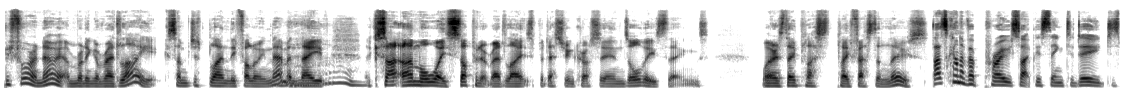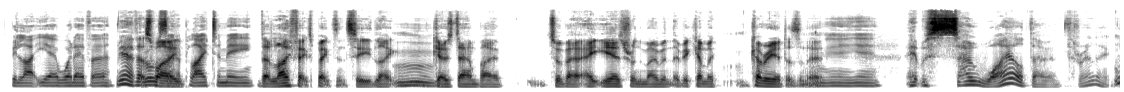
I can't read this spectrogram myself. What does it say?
before I know it, I'm running a red light because I'm just blindly following them, and they because I'm always stopping at red lights, pedestrian crossings, all these things, whereas they plas- play fast and loose. That's kind of a pro cyclist thing to do. Just be like, yeah, whatever. Yeah, that's why- apply to me. their life expectancy like goes down by to about eight years from the moment they become a courier, doesn't it? Yeah, yeah. It was so wild though and thrilling.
